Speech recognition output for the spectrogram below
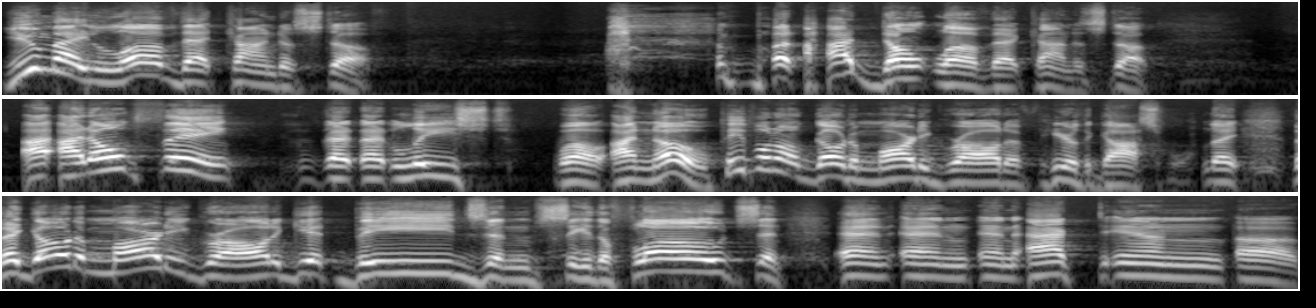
You may love that kind of stuff, but I don't love that kind of stuff. I, I don't think that at least well, I know people don't go to Mardi Gras to hear the gospel. They, they go to Mardi Gras to get beads and see the floats and, and, and, and act in uh,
